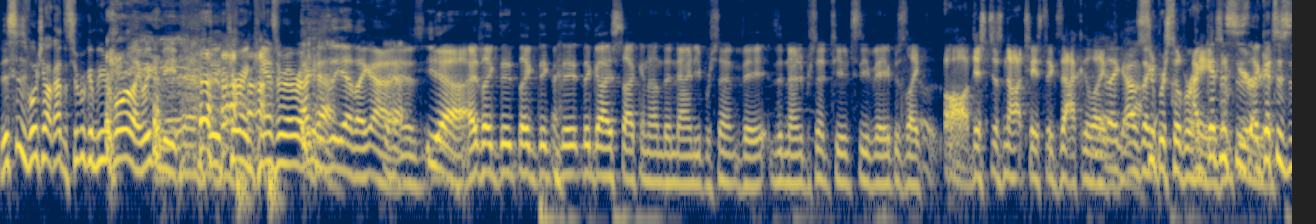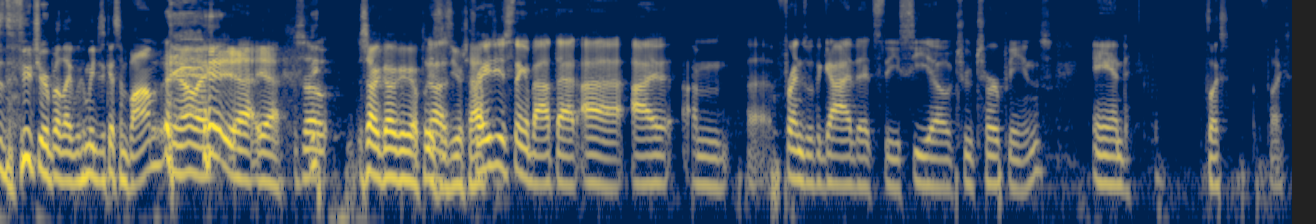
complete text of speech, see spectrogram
"This is what y'all got the supercomputer for? Like we could be curing cancer, or whatever." I can just, yeah, like ah, it was- Yeah, I like the like the, the, the guy sucking on the ninety percent vape, the ninety percent THC vape is like, oh, this does not taste exactly like, Like I was like, super silver I haze. get this I'm is I get furious. this is the future, but like, can we just get some bomb? You know, like yeah, yeah. so Sorry, go go go. Please, No, this is your time. The craziest thing about that, uh, I I'm uh, friends with a guy that's the CEO of True Terpenes, and flex. flex.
